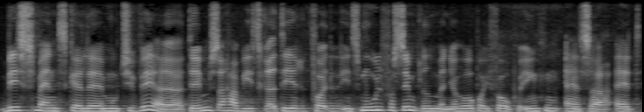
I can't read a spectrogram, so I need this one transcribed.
Hvis man skal øh, motivere dem, så har vi skrevet, det for en smule forsimplet, men jeg håber, I får pointen, altså at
